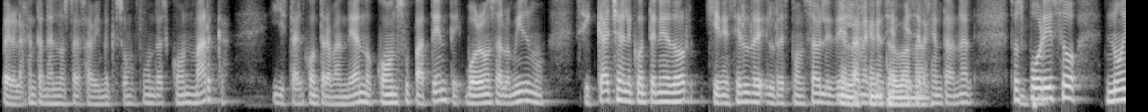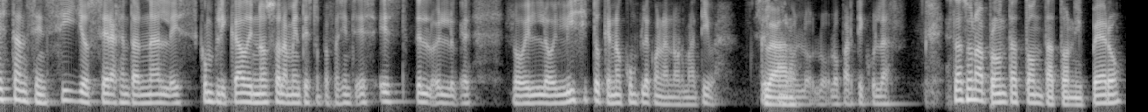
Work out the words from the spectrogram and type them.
pero la gente no está sabiendo que son fundas con marca y están contrabandeando con su patente. Volvemos a lo mismo. Si cachan el contenedor, quien es el, responsable de esa mercancía es el agente aduanal. Entonces, por eso no es tan sencillo ser agente aduanal. Es complicado y no solamente estupefaciente. Es, es lo, ilícito que no cumple con la normativa. claro. es como lo particular. Esta es una pregunta tonta, Tony, pero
